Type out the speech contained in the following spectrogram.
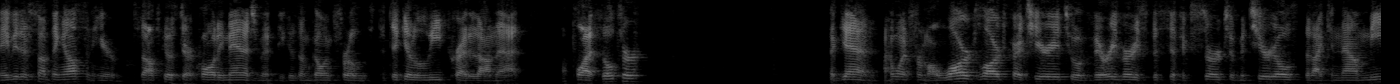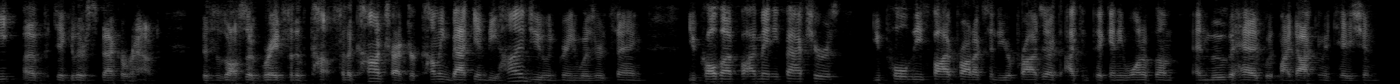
maybe there's something else in here. South Coast Air Quality Management, because I'm going for a particular LEED credit on that. Apply filter, Again, I went from a large, large criteria to a very, very specific search of materials that I can now meet a particular spec around. This is also great for the, for the contractor coming back in behind you in Green Wizard saying, you called out five manufacturers, you pull these five products into your project, I can pick any one of them and move ahead with my documentation.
